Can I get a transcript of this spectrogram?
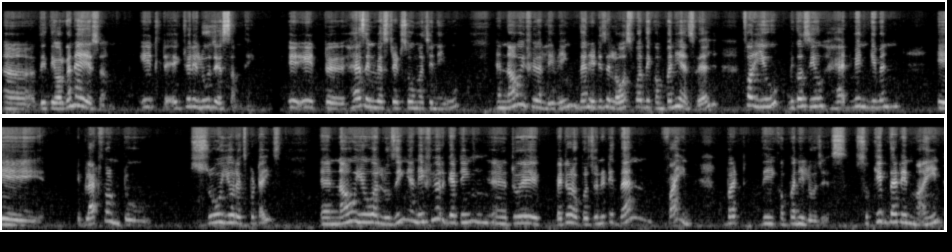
uh, the, the organization it actually loses something. It, it uh, has invested so much in you. And now if you are leaving then it is a loss for the company as well. For you because you had been given a, a platform to show your expertise. And now you are losing. And if you are getting uh, to a better opportunity then fine. But the company loses. So keep that in mind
